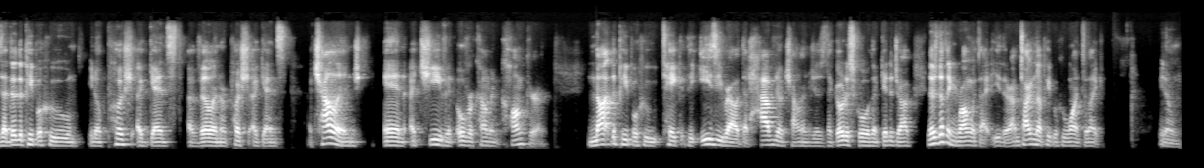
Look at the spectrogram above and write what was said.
is that they're the people who you know push against a villain or push against a challenge and achieve and overcome and conquer. Not the people who take the easy route that have no challenges that go to school that get a job. There's nothing wrong with that either. I'm talking about people who want to like you know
